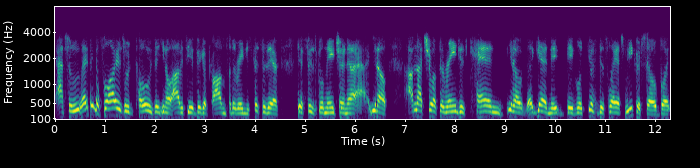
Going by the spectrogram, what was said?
Absolutely, I think the Flyers would pose, you know, obviously a bigger problem for the Rangers because of their their physical nature, and uh, you know, I'm not sure if the Rangers can, you know, again they they've looked good this last week or so, but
